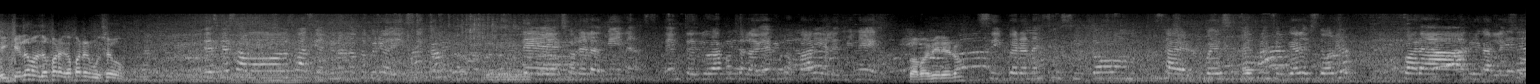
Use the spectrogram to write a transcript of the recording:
¿Y quién lo mandó para acá, para el museo? Es que estamos haciendo una nota periodística de, sobre las minas. Entonces yo voy a contar la vida de mi papá y él es minero. ¿Tu papá es minero? Sí, pero necesito saber pues el principio de la historia para agregarle eso.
